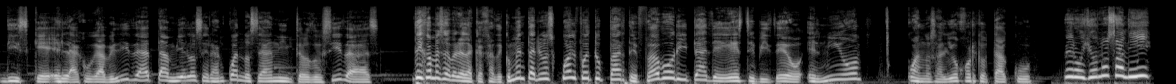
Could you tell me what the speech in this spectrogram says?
disque en la jugabilidad también lo serán cuando sean introducidas. Déjame saber en la caja de comentarios cuál fue tu parte favorita de este video, el mío, cuando salió Jorge Otaku, pero yo no salí.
